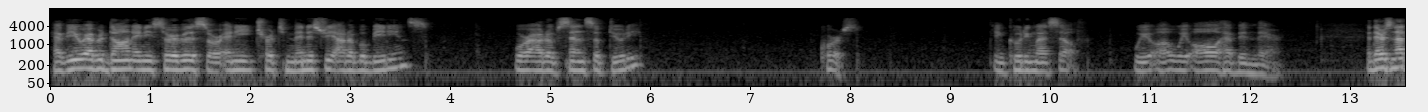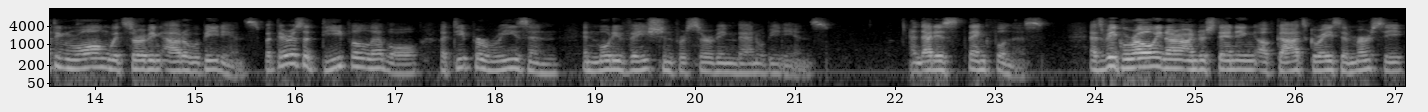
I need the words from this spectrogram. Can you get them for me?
Have you ever done any service or any church ministry out of obedience or out of sense of duty? Of course, including myself. We all, we all have been there. And there's nothing wrong with serving out of obedience. But there is a deeper level, a deeper reason and motivation for serving than obedience. And that is thankfulness. As we grow in our understanding of God's grace and mercy,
